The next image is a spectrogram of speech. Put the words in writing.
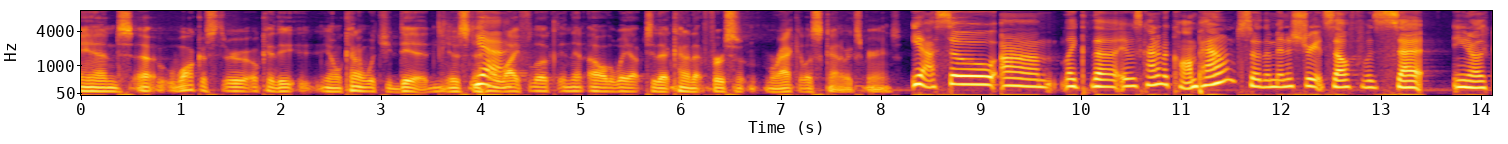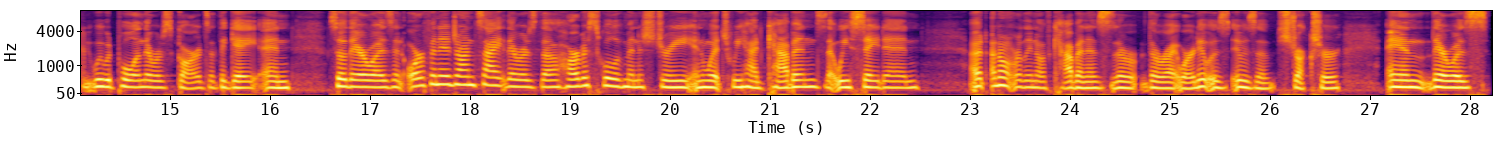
and uh, walk us through. Okay, the you know kind of what you did, just Yeah. how life looked, and then all the way up to that kind of that first miraculous kind of experience. Yeah, so um like the it was kind of a compound, so the ministry itself was set, you know, like we would pull in there was guards at the gate and so there was an orphanage on site, there was the Harvest School of Ministry in which we had cabins that we stayed in. I, I don't really know if cabin is the the right word. It was it was a structure and there was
